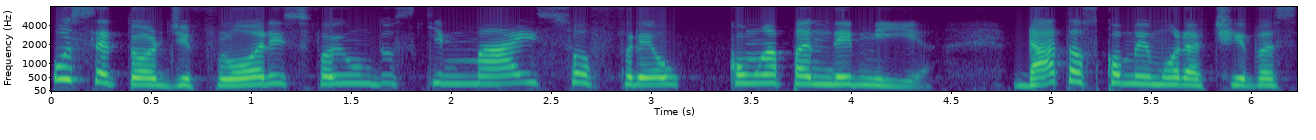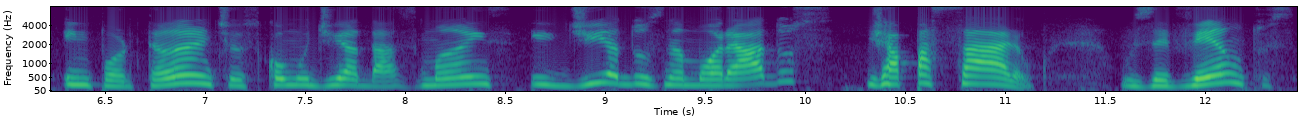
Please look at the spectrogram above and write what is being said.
O setor de flores foi um dos que mais sofreu com a pandemia. Datas comemorativas importantes, como o Dia das Mães e Dia dos Namorados, já passaram. Os eventos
